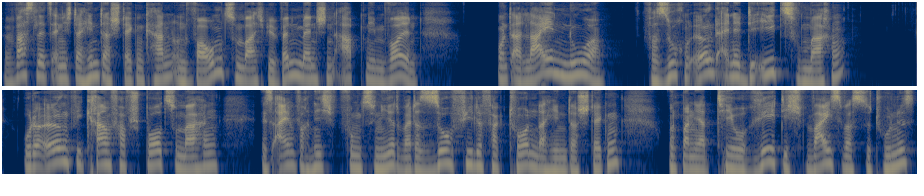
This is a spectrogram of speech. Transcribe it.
was letztendlich dahinter stecken kann und warum zum Beispiel, wenn Menschen abnehmen wollen und allein nur versuchen, irgendeine Diät zu machen oder irgendwie krampfhaft Sport zu machen, es einfach nicht funktioniert, weil da so viele Faktoren dahinter stecken und man ja theoretisch weiß, was zu tun ist,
